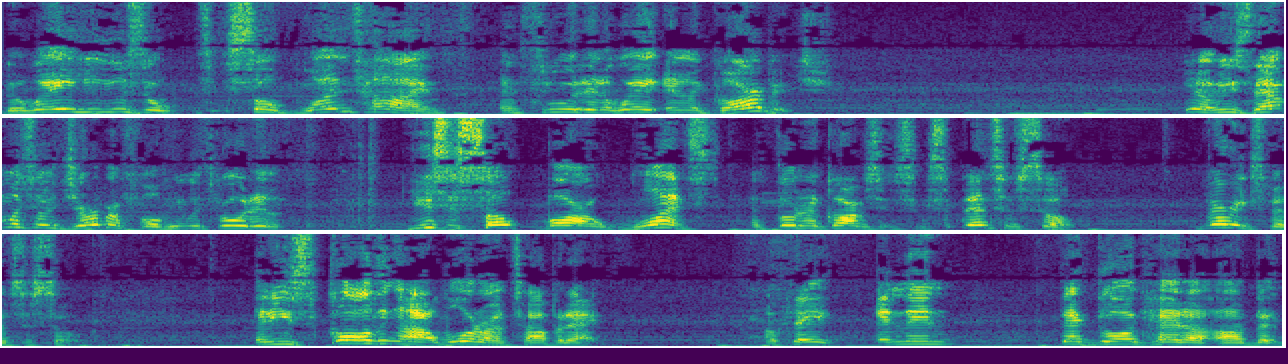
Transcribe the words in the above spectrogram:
The way he used the soap one time and threw it in away in the garbage. You know, he's that much of a germaphobe. He would throw it in Use a soap bar once and throw it in the garbage. It's expensive soap. Very expensive soap. And he's scalding hot water on top of that. Okay? And then that dog had a, uh, that,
